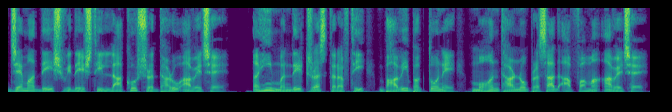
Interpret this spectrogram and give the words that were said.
જેમાં દેશ વિદેશથી લાખો શ્રદ્ધાળુ આવે છે. અહીં મંદિર ટ્રસ્ટ તરફથી ભાવિ ભક્તોને મોહનથાળનો પ્રસાદ આપવામાં આવે છે.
